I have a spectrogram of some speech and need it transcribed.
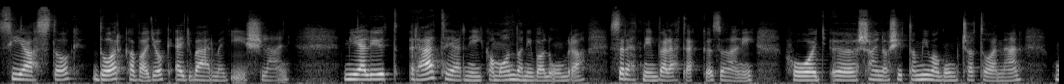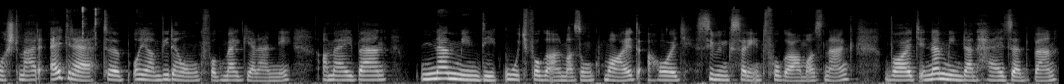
Sziasztok! Dorka vagyok, egy vármegyés lány. Mielőtt rátérnék a mondani valómra, szeretném veletek közölni, hogy ö, sajnos itt a Mi Magunk csatornán most már egyre több olyan videónk fog megjelenni, amelyben nem mindig úgy fogalmazunk majd, ahogy szívünk szerint fogalmaznánk, vagy nem minden helyzetben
